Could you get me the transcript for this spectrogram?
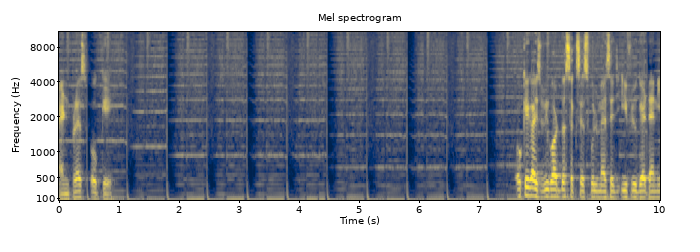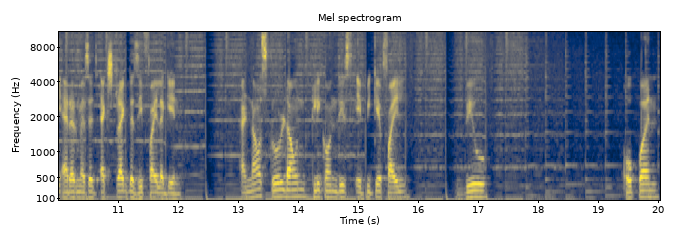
And press ok okay guys we got the successful message. If you get any error message extract the zip file again. And now scroll down click on this apk file. View. Open.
